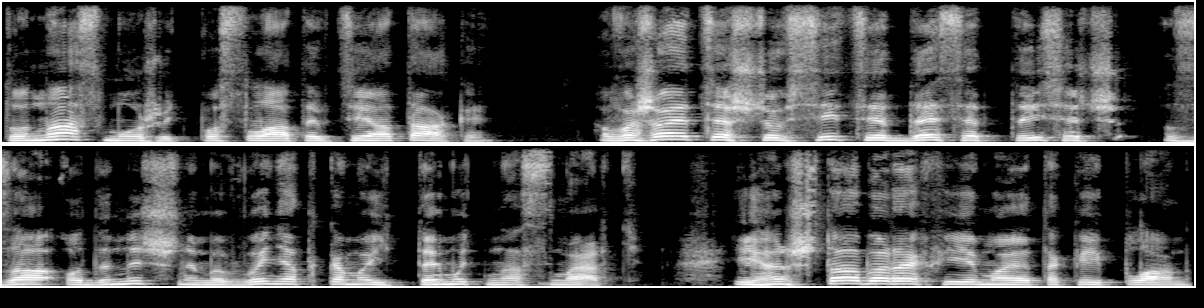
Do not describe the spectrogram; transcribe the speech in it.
то нас можуть послати в ці атаки. Вважається, що всі ці 10 тисяч за одиничними винятками йтимуть на смерть. І Генштаб Ерефії має такий план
